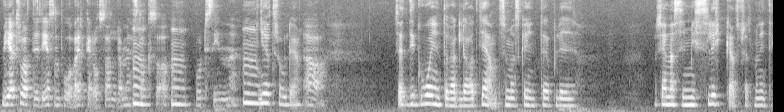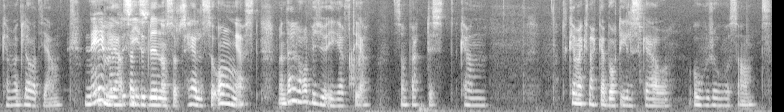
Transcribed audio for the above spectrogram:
Men jag tror att det är det som påverkar oss allra mest Mm. också. Mm. Vårt sinne. Mm, jag tror det. Ja, Så det går ju inte att vara glad jämt så man ska inte bli känna sig misslyckad för att man inte kan vara glad jämt. nej men Så att det precis. blir någon sorts hälsoångest. Men där har vi ju EFT som faktiskt kan... Då kan man knacka bort ilska och oro och sånt.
